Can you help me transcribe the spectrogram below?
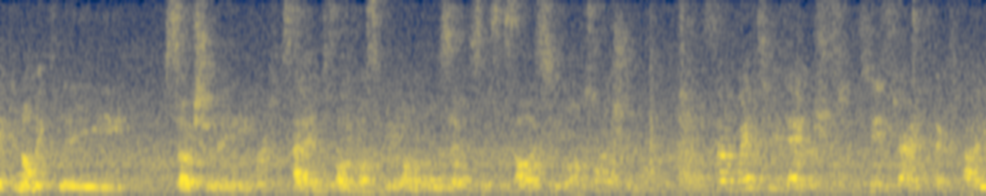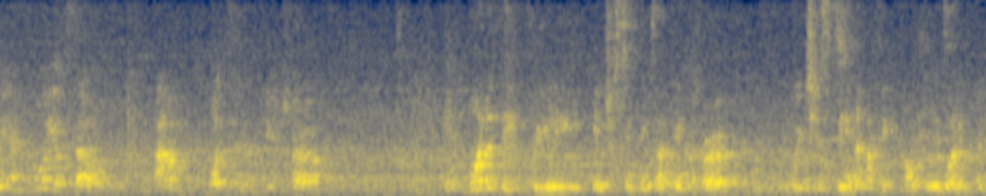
economically, socially, and on possibly on all levels of society. So where to next for the Australian Sex Party and for yourself? Um, what's in the future? One of the really interesting things I think for, which has been I think probably one of the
